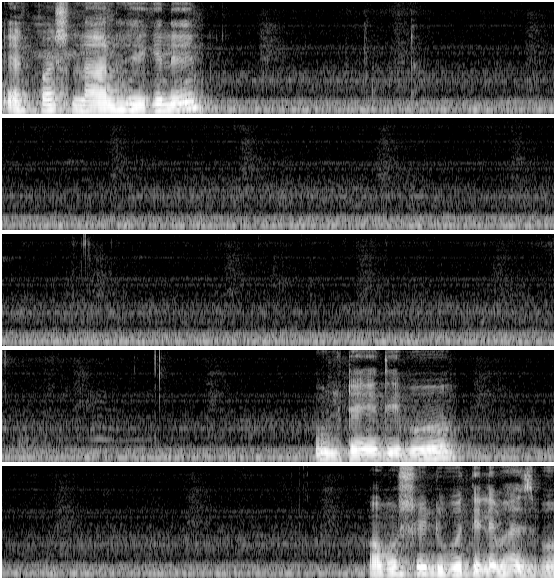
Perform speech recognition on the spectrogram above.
এক পাশ লাল হয়ে গেলে উল্টায় দেব। অবশ্যই ডুবো তেলে ভাজবো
